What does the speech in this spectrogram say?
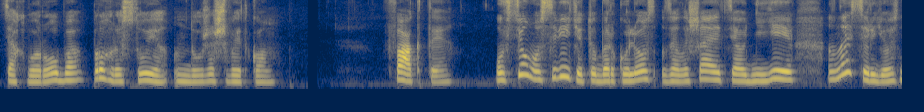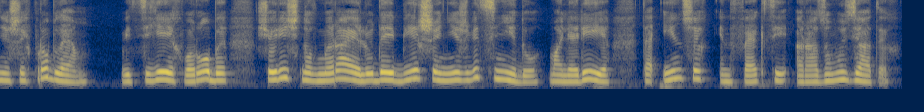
ця хвороба прогресує дуже швидко. Факти у всьому світі туберкульоз залишається однією з найсерйозніших проблем. Від цієї хвороби щорічно вмирає людей більше, ніж від сніду, малярії та інших інфекцій разом узятих.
